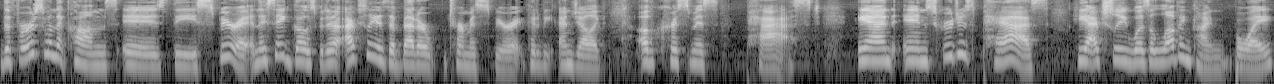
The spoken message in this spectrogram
the first one that comes is the spirit and they say ghost but it actually is a better term as spirit. Could be angelic. Of christmas past and in Scrooge's past, he actually was a loving kind boy.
